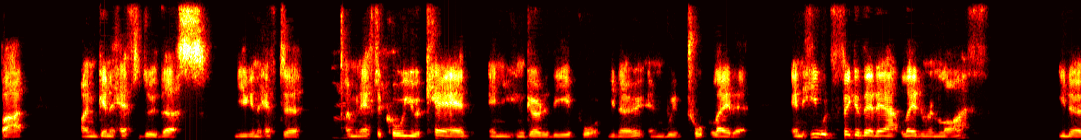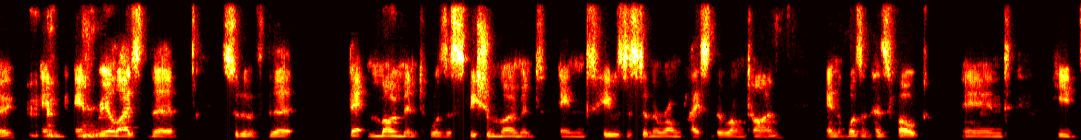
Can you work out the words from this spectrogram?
but I'm going to have to do this. You're going to have to, I'm going to have to call you a cab and you can go to the airport, you know, and we'll talk later. And he would figure that out later in life, you know, and, and realize the sort of the, that moment was a special moment and he was just in the wrong place at the wrong time. And it wasn't his fault. And he'd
